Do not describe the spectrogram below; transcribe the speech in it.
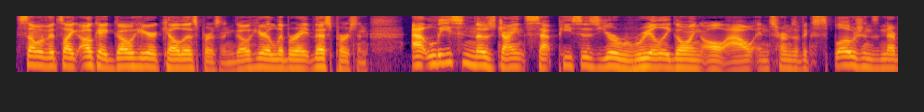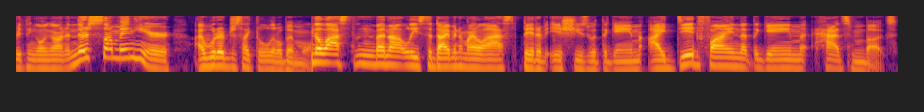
some of it's like, okay, go here, kill this person, go here, liberate this person at least in those giant set pieces, you're really going all out in terms of explosions and everything going on. And there's some in here I would have just liked a little bit more. The last but not least, to dive into my last bit of issues with the game, I did find that the game had some bugs.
